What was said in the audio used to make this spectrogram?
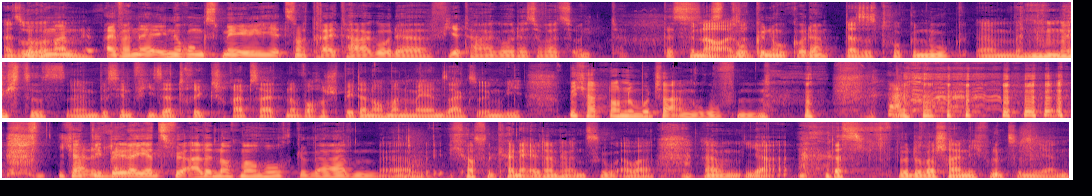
also Nochmal ähm, einfach eine Erinnerungsmail, jetzt noch drei Tage oder vier Tage oder sowas und das Genau, ist also- Druck genug, oder? das ist Druck genug. Ähm, wenn du möchtest, äh, ein bisschen fieser Trick, schreibst halt eine Woche später nochmal eine Mail und sagst irgendwie, mich hat noch eine Mutter angerufen. ich habe die Bilder jetzt für alle nochmal hochgeladen. Ähm, ich hoffe, keine Eltern hören zu, aber ähm, ja, das würde wahrscheinlich funktionieren.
